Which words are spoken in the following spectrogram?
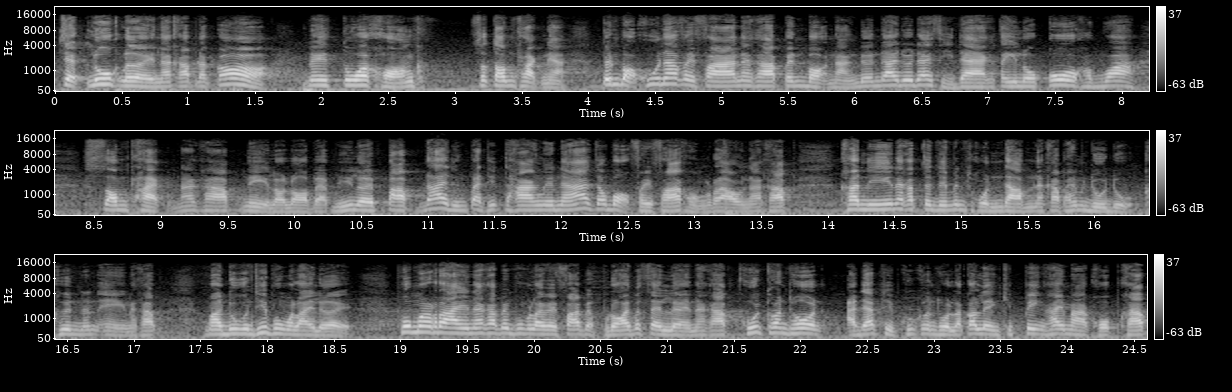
7 ลูกเลยนะครับ แล้วก็ในตัวของ Storm Track เนี่ยเป็นเบาะคู่หน้าไฟฟ้านะครับ เป็นเบาะหนังเดินได้ด้วยได้สีแดงตีโลโก้คำว่า Storm Track นะครับนี่หล่อๆแบบนี้เลยปรับได้ถึง 8 ทิศทางเลยนะ เจ้าเบาะไฟฟ้าของเรานะครับคันนี้นะครับจะเน้นเป็นโทนดำนะครับให้มันดูดุขึ้นนั่นเองนะครับมาดูกันที่พวงมาลัยเลยพวงมาลัยนะครับเป็นพวงมาลัยไฟฟ้าแบบ100%เลยนะครับคูดคอนโทรล Adaptive Cruise Control แล้วก็ Lane Keeping ให้มาครบครับ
